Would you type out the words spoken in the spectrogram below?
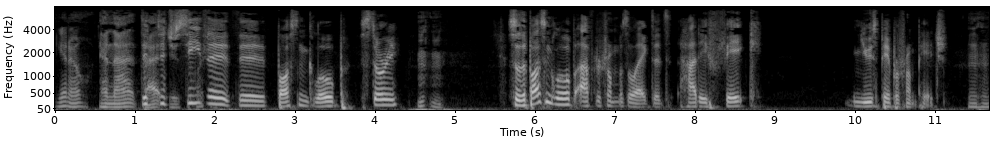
you know, and that. Did, that did you see the, the Boston Globe story? Mm-mm. So the Boston Globe, after Trump was elected, had a fake newspaper front page. Mm-hmm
